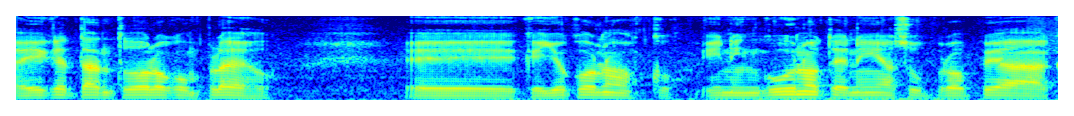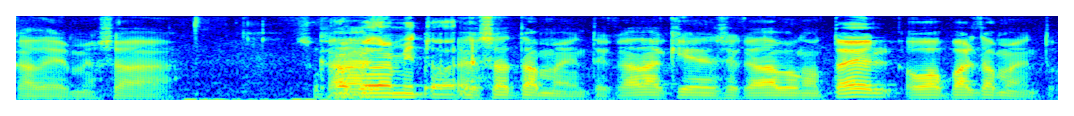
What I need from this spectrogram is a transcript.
ahí que están todos los complejos eh, que yo conozco, y ninguno tenía su propia academia, o sea, Su cada- propio dormitorio. Exactamente, cada quien se quedaba en hotel o apartamento.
